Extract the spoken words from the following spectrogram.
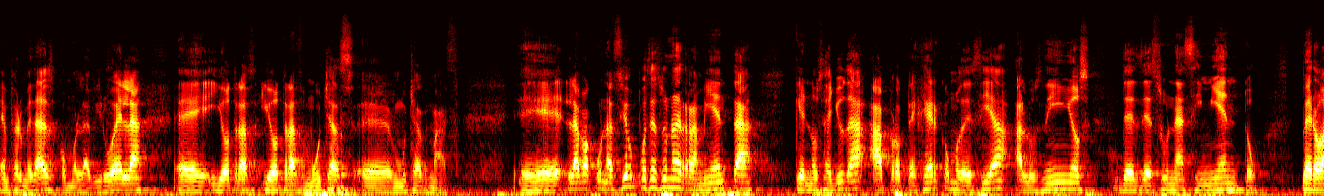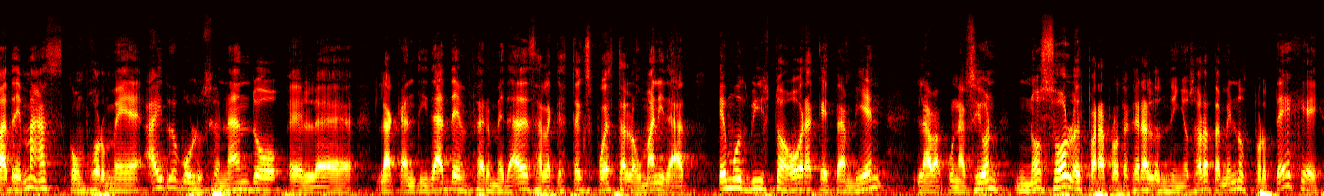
enfermedades como la viruela eh, y otras y otras muchas muchas más. la vacunación pues es una herramienta que nos ayuda a proteger, como decía, a los niños desde su nacimiento pero además, conforme ha ido evolucionando eh, la cantidad de enfermedades a la que está expuesta la humanidad, hemos visto ahora que también la vacunación no solo es para proteger a los niños, ahora también nos protege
